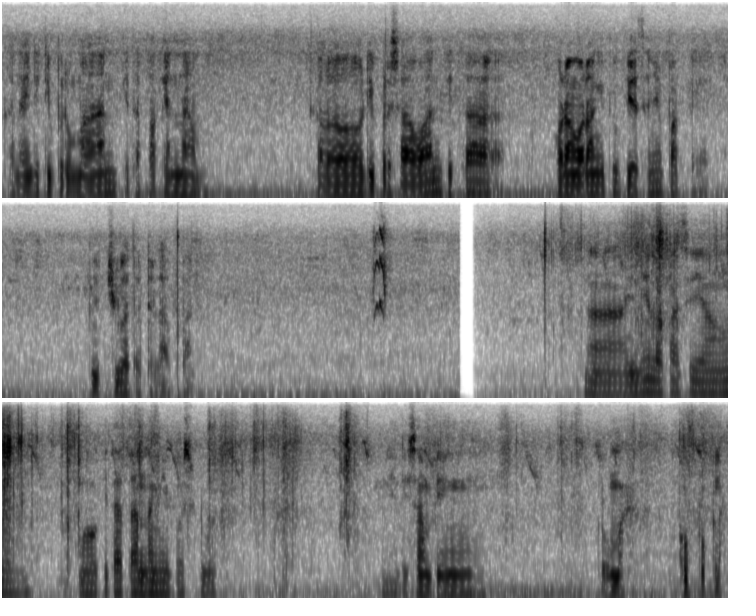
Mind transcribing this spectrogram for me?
Karena ini di perumahan kita pakai 6 kalau di persawahan kita orang-orang itu biasanya pakai 7 atau 8 nah ini lokasi yang mau kita tanami bosku. Ini di samping rumah gubuk lah.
